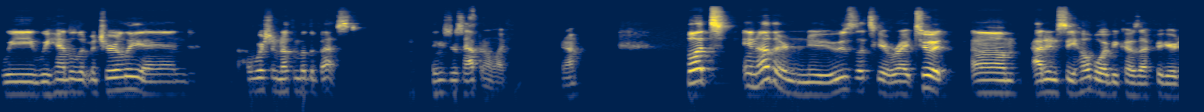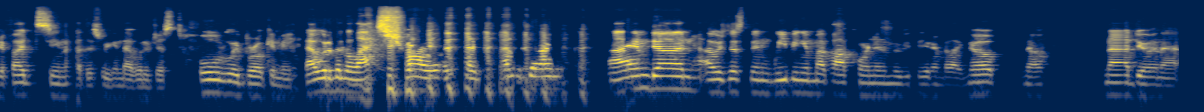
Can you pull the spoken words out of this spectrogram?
we we handled it maturely, and I wish her nothing but the best. Things just happen in life, you know. But in other news, let's get right to it. Um, I didn't see Hellboy because I figured if I'd seen that this weekend, that would have just totally broken me. That would have been the last straw. I'm done. I am done. I was just been weeping in my popcorn in the movie theater and be like, nope, no, not doing that.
